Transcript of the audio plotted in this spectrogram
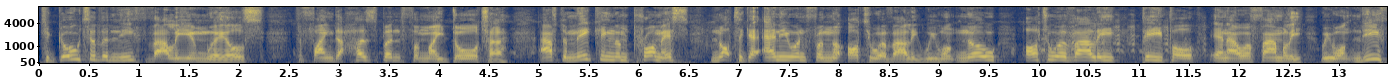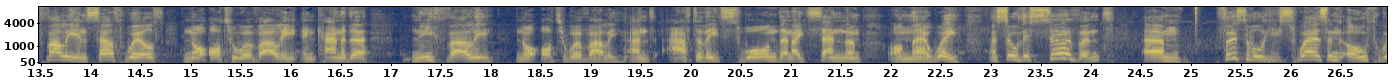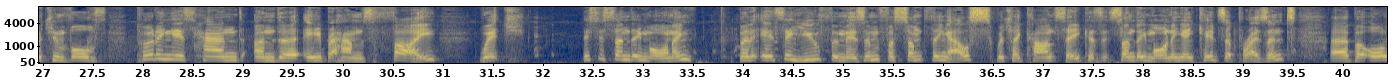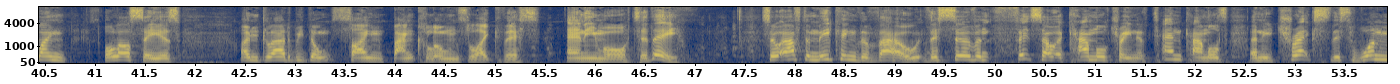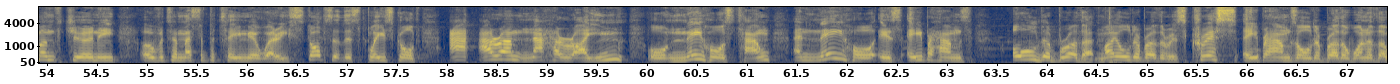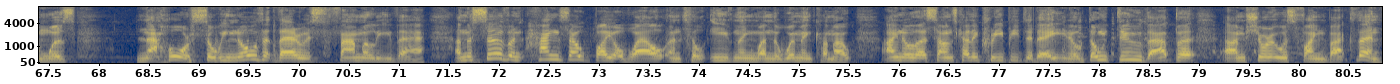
to go to the Neath Valley in Wales to find a husband for my daughter after making them promise not to get anyone from the Ottawa Valley. We want no Ottawa Valley people in our family. We want Neath Valley in South Wales, not Ottawa Valley in Canada. Neath Valley, not Ottawa Valley. And after they'd sworn, then I'd send them on their way. And so this servant, um, first of all, he swears an oath which involves putting his hand under Abraham's thigh, which this is Sunday morning, but it's a euphemism for something else, which I can't say because it's Sunday morning and kids are present. Uh, but all I'm, all I'll say is, I'm glad we don't sign bank loans like this anymore today. So after making the vow, this servant fits out a camel train of 10 camels and he treks this one month journey over to Mesopotamia where he stops at this place called Aram Naharaim or Nahor's town. And Nahor is Abraham's older brother. My older brother is Chris, Abraham's older brother. One of them was Nahor. So we know that there is family there. And the servant hangs out by a well until evening when the women come out. I know that sounds kind of creepy today. You know, don't do that, but I'm sure it was fine back then.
